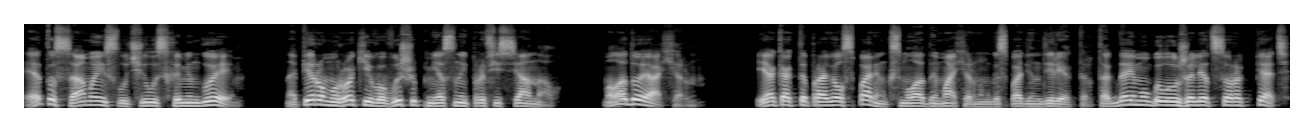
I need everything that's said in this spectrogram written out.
Это самое и случилось с Хемингуэем. На первом уроке его вышиб местный профессионал. Молодой Ахерн. Я как-то провел спарринг с молодым ахерным, господин директор. Тогда ему было уже лет 45.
